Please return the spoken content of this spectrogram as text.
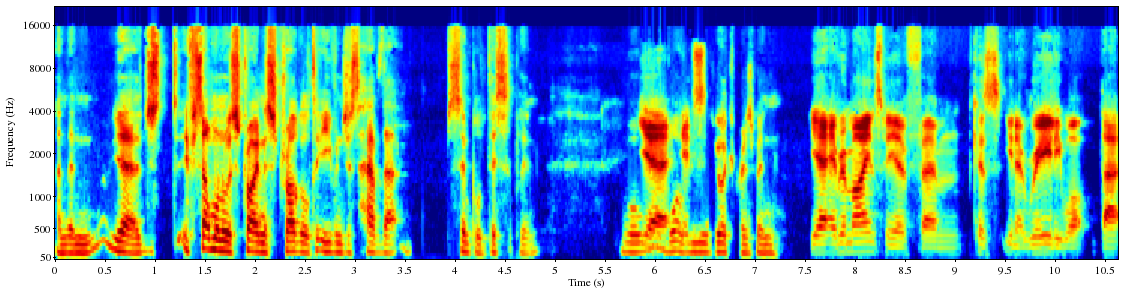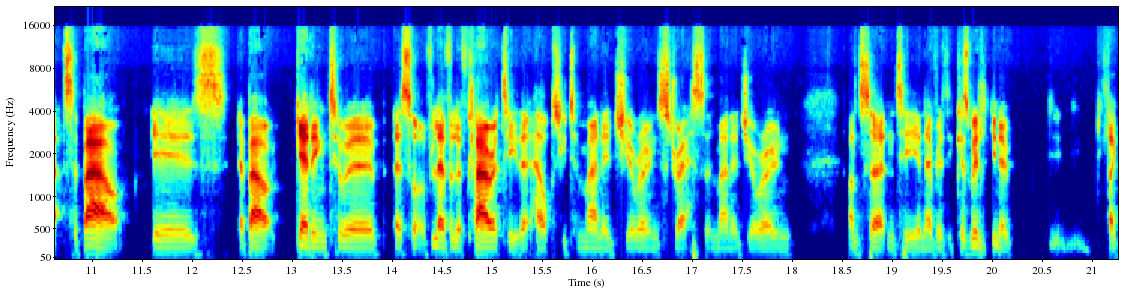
and then yeah just if someone was trying to struggle to even just have that simple discipline well, yeah what has your experience been Yeah, it reminds me of because um, you know really what that's about is about getting to a, a sort of level of clarity that helps you to manage your own stress and manage your own uncertainty and everything. Because we're you know like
